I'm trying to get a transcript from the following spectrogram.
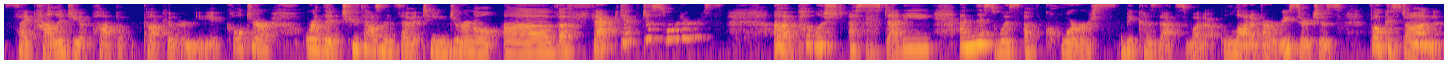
Psychology of Pop- Popular Media Culture or the 2017 Journal of Affective Disorders? Uh, published a study, and this was, of course, because that's what a lot of our research is focused on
